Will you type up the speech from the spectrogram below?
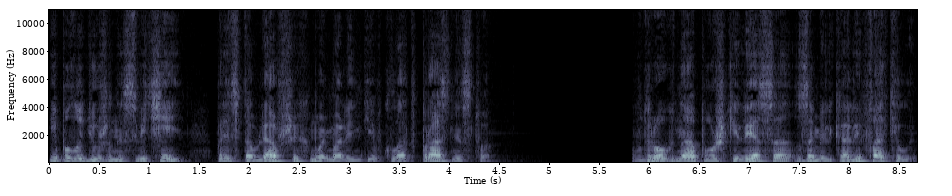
и полудюжины свечей, представлявших мой маленький вклад в празднество. Вдруг на опушке леса замелькали факелы.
